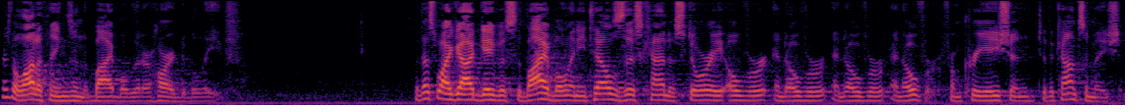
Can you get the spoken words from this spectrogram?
There's a lot of things in the Bible that are hard to believe. But that's why God gave us the Bible, and He tells this kind of story over and over and over and over, from creation to the consummation.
